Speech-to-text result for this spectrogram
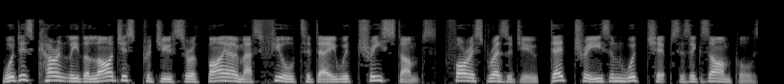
Wood is currently the largest producer of biomass fuel today with tree stumps, forest residue, dead trees and wood chips as examples.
